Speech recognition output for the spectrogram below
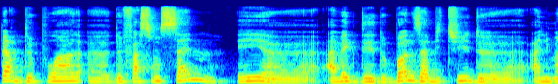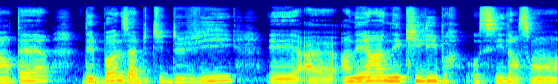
perte de poids euh, de façon saine et euh, avec des, de bonnes habitudes alimentaires, des bonnes habitudes de vie et en ayant un équilibre aussi dans son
